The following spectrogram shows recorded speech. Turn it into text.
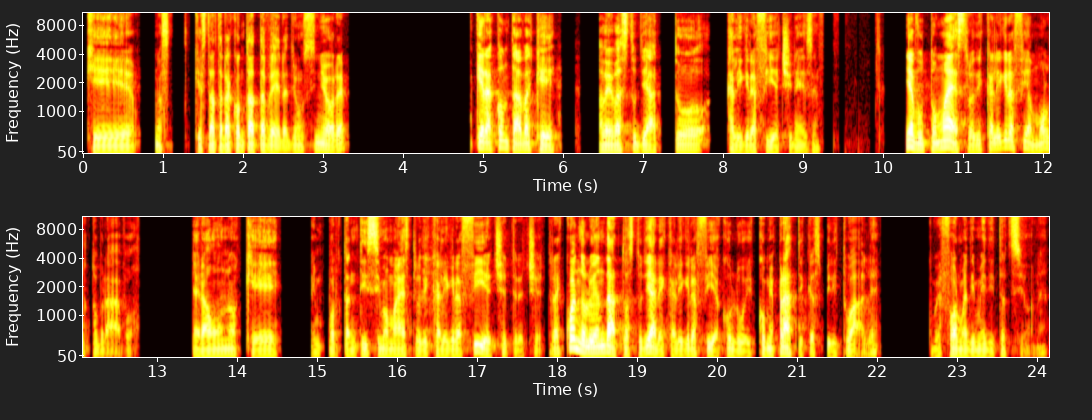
che, una, che è stata raccontata vera di un signore che raccontava che aveva studiato calligrafia cinese e ha avuto un maestro di calligrafia molto bravo. Era uno che importantissimo maestro di calligrafia, eccetera, eccetera. E quando lui è andato a studiare calligrafia con lui come pratica spirituale, come forma di meditazione,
